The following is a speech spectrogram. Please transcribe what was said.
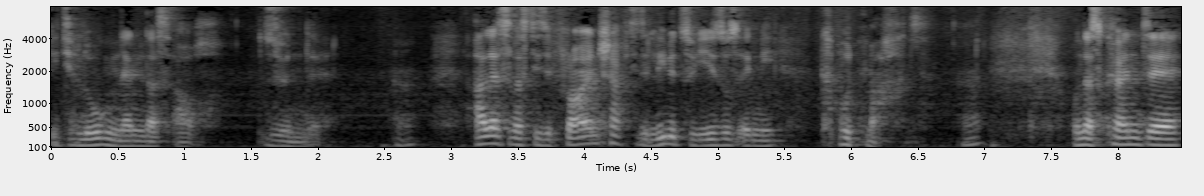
Die Theologen nennen das auch Sünde. Alles, was diese Freundschaft, diese Liebe zu Jesus irgendwie kaputt macht. Und das könnte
